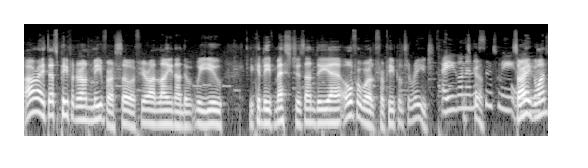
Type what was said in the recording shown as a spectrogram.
All right, that's people around Miiverse. So if you're online on the Wii U, you can leave messages on the uh, overworld for people to read. Are you going to Let's listen to me? Sorry, go on.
